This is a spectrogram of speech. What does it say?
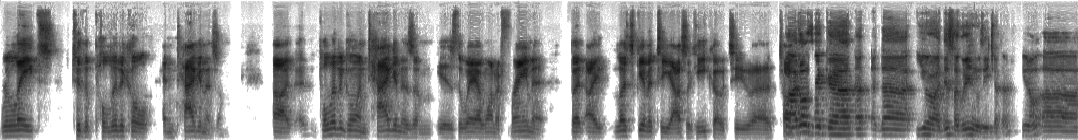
relates to the political antagonism. Uh, political antagonism is the way I want to frame it. But I let's give it to Yasuhiko to uh, talk. Well, I don't think uh, uh, the, you are disagreeing with each other. You know, uh,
